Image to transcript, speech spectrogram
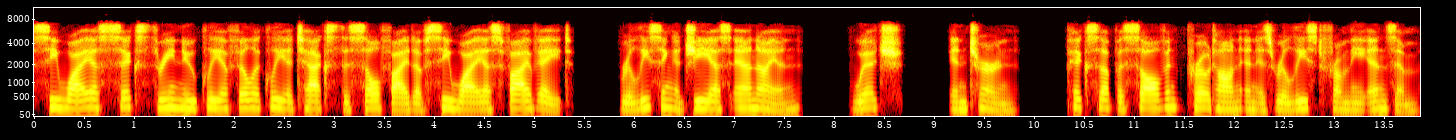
CYS63 nucleophilically attacks the sulfide of CYS58, releasing a GS anion, which, in turn, picks up a solvent proton and is released from the enzyme,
